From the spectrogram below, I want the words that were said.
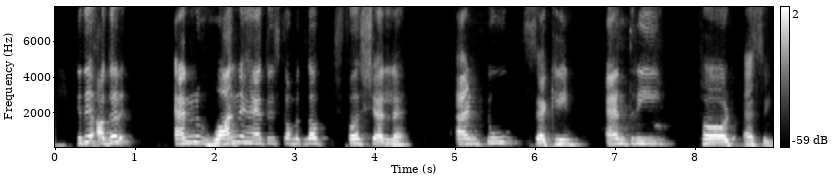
कहते अगर एन वन है तो इसका मतलब फ़र्स्ट शेल है। N two second n three third ऐसे।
